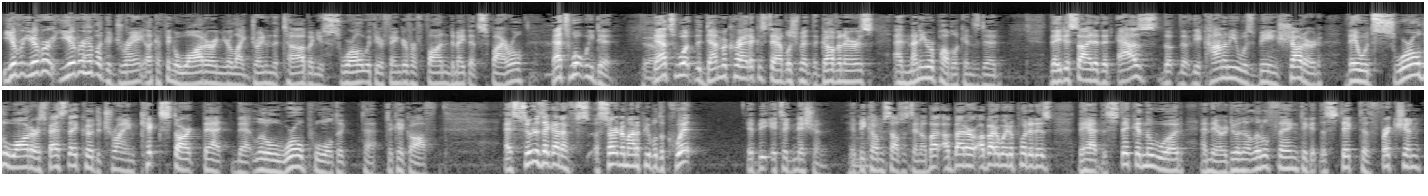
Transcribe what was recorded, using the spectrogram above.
you ever, you ever, you ever have like a drain, like a thing of water and you're like draining the tub and you swirl it with your finger for fun to make that spiral? That's what we did. Yeah. That's what the Democratic establishment, the governors, and many Republicans did. They decided that as the, the, the economy was being shuttered, they would swirl the water as fast as they could to try and kickstart that, that little whirlpool to, to, to kick off. As soon as they got a, a certain amount of people to quit, it be, it's ignition. It mm-hmm. becomes self-sustainable. But a better, a better way to put it is they had the stick in the wood and they were doing that little thing to get the stick to friction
